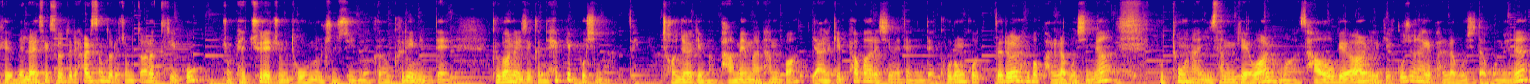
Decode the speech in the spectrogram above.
그 멜라닌 색소들의 활성도를 좀 떨어뜨리고 좀 배출에 좀 도움을 줄 수 있는 그런 크림인데 그거는 이제 근데 햇빛 보시면 안 돼. 저녁에만 밤에만 한번 얇게 펴 바르시면 되는데 그런 것들을 한번 발라보시면 보통은 한 2, 3개월, 뭐 4, 5개월 이렇게 꾸준하게 발라보시다 보면은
